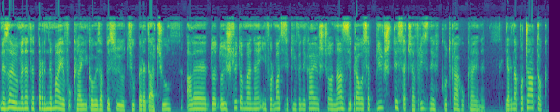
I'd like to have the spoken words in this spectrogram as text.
Nie знаю, мене тепер немає в Україні, коли записую цю передачу, але до, дійшли до мене інформації, з яких виникає, що нас зібралося більш тисяча в різних кутках України. Як на початок,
